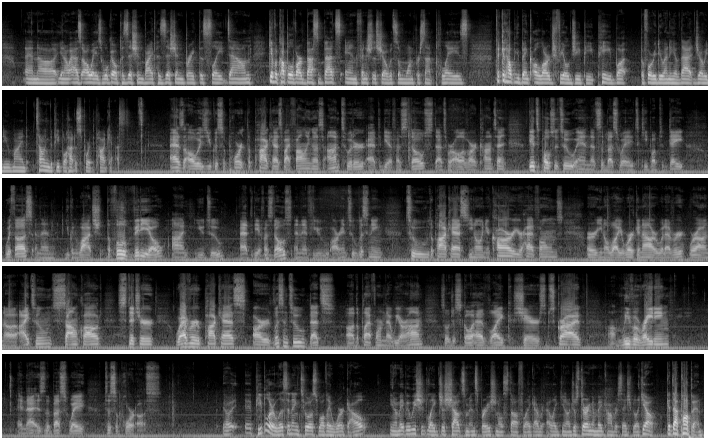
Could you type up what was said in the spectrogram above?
And, uh, you know, as always, we'll go position by position, break the slate down, give a couple of our best bets, and finish the show with some 1% plays that could help you bank a large field GPP. But before we do any of that, Joey, do you mind telling the people how to support the podcast? As always, you can support the podcast by following us on Twitter at the DFS Dose. That's where all of our content gets posted to, and that's the best way to keep up to date with us. And then you can watch the full video on YouTube at the DFS Dose. And if you are into listening to the podcast, you know, in your car, your headphones, or you know while you're working out or whatever. We're on uh, iTunes, SoundCloud, Stitcher, wherever podcasts are listened to. That's uh, the platform that we are on. So just go ahead, like, share, subscribe, um, leave a rating, and that is the best way to support us. You know, people are listening to us while they work out, you know, maybe we should like just shout some inspirational stuff, like I, like you know, just during a mid conversation, be like, "Yo, get that pump in."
